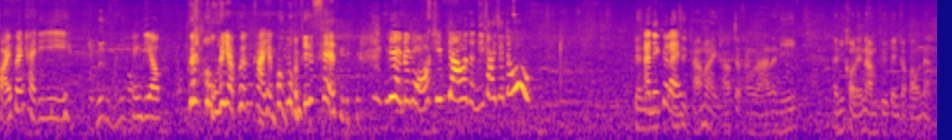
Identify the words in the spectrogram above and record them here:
ขอให้เพื่อนขายดีอย่าพึ่งมันนี่ๆก่อนอย่างเดียว เพื่อนบอกว่าอย่าเพิ่งขายอย่าโปรโมทไม่เสร็จไม่อยากจะบอกว่าคลิปยาวขนาดนี้ใครจะดู เป็นอันนี้คืออะไร เป็นสินค้าใหม่ครับจากทางร้านอันนี้ อันนี้ขอแนะนำคือเป็นกระเป๋าหนัง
